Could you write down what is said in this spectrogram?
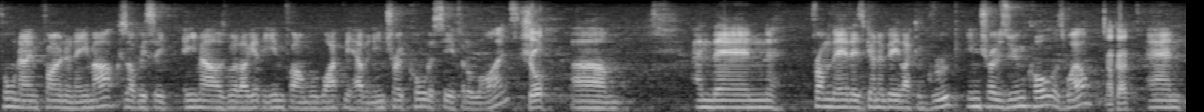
full name, phone, and email because obviously email is where I get the info, and we'll likely have an intro call to see if it aligns. Sure. Um, and then from there, there's going to be like a group intro Zoom call as well. Okay. And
